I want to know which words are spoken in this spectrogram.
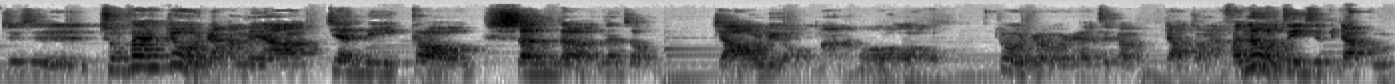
就是除非就我觉得他们要建立够深的那种交流嘛，哦，就我觉得，我觉得这个比较重要。反正我自己是比较不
